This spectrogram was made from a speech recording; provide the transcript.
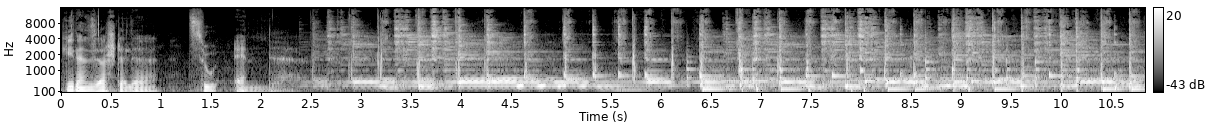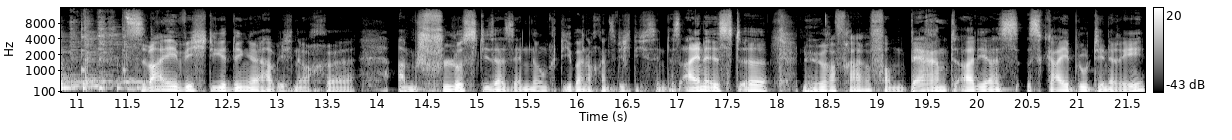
geht an dieser Stelle zu Ende. Zwei wichtige Dinge habe ich noch äh, am Schluss dieser Sendung, die aber noch ganz wichtig sind. Das eine ist äh, eine Hörerfrage vom Bernd alias Sky Blue Tenere.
